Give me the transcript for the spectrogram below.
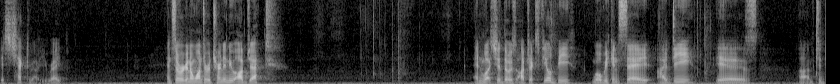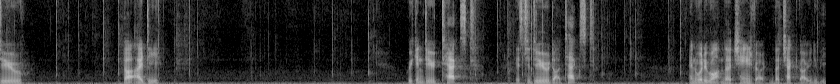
its checked value, right? And so we're going to want to return a new object. And what should those objects field be? Well, we can say id is um, to do dot id. We can do text is to do dot text. And what do we want the change value, the checked value to be?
